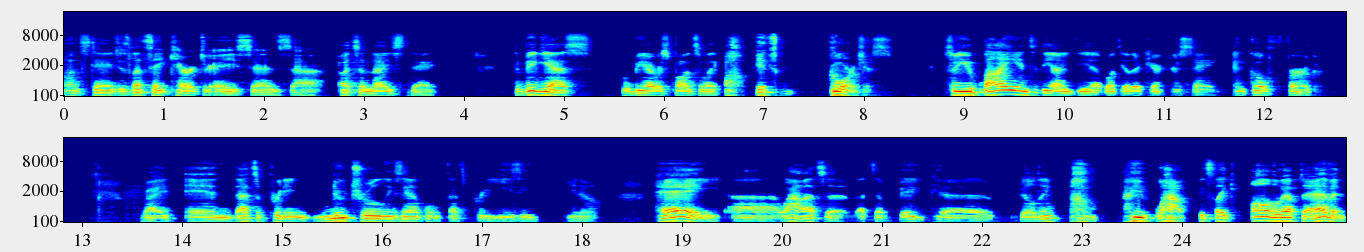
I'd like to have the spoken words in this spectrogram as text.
on stage is let's say character A says, uh, oh, "It's a nice day." The big yes would be a response of like, oh, it's gorgeous. So you buy into the idea of what the other character is saying and go further, right? And that's a pretty neutral example. That's pretty easy, you know. Hey, uh, wow, that's a that's a big uh, building. wow, it's like all the way up to heaven.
